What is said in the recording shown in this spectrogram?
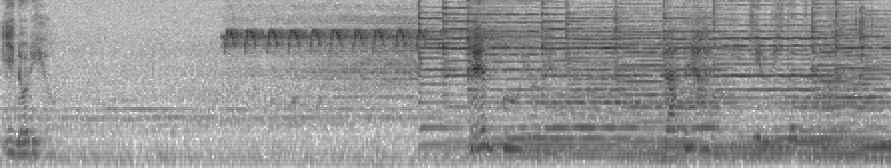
祈りを。天保4年伊達藩に生きる人々は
